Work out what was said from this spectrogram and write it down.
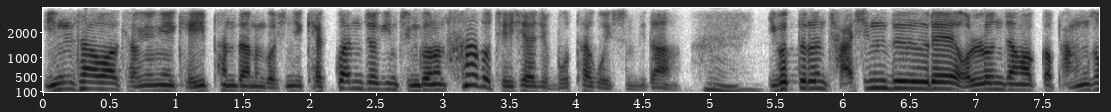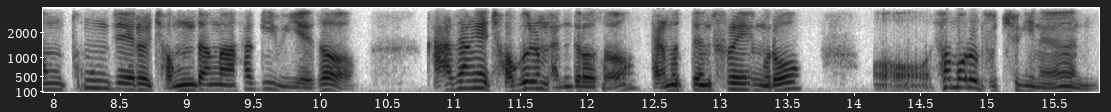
인사와 경영에 개입한다는 것인지 객관적인 증거는 하나도 제시하지 못하고 있습니다. 음. 이것들은 자신들의 언론 장악과 방송 통제를 정당화하기 위해서 가상의 적을 만들어서 잘못된 프레임으로 어, 혐오를 부추기는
